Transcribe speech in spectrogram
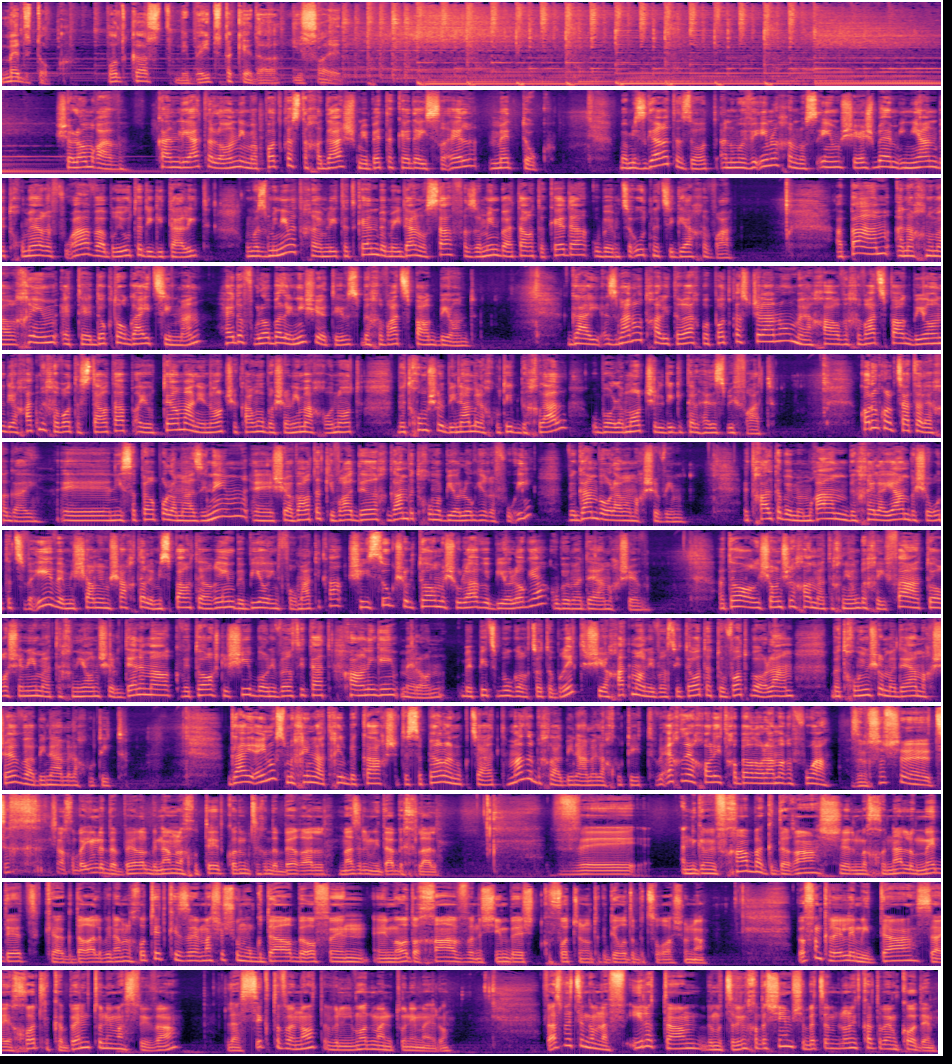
מדטוק, פודקאסט מבית תקדע, ישראל. שלום רב, כאן ליאת אלון עם הפודקאסט החדש מבית תקדע ישראל, מדטוק. במסגרת הזאת, אנו מביאים לכם נושאים שיש בהם עניין בתחומי הרפואה והבריאות הדיגיטלית, ומזמינים אתכם להתעדכן במידע נוסף הזמין באתר תקדע ובאמצעות נציגי החברה. הפעם אנחנו מארחים את אה, דוקטור גיא צינמן, Head of Global Initiatives בחברת ספארק ביונד. גיא, הזמנו אותך להתארח בפודקאסט שלנו, מאחר וחברת ספארק ביונד היא אחת מחברות הסטארט-אפ היותר מעניינות שקמו בשנים האחרונות בתחום של בינה מלאכותית בכלל, ובעולמות של דיגיטל הלס בפרט. קודם כל קצת עליך, גיא. אה, אני אספר פה למאזינים אה, שעברת כברת דרך גם בתחום הביולוגי-רפואי וגם בעולם המחשבים. התחלת בממר"ם, בחיל הים, בשירות הצבאי, ומשם המשכת למספר תארים בביו-אינפורמטיקה, שהיא סוג של תואר משולב בביולוגיה ובמדעי המחשב. התואר הראשון שלך מהטכניון בחיפה, התואר השני מהטכניון של דנמרק, ותואר שלישי באוניברסיטת קרניגי מלון בפיטסבורג, ארצות הברית, שהיא אחת מהאוניברסיטאות הטובות בעולם בתחומים של מדעי המחשב והבינה המלאכותית. גיא, היינו שמחים להתחיל בכך שתספר לנו קצת מה זה בכלל בינה מלאכותית, ואיך זה יכול להתחבר לעולם הרפואה. אז אני חושב שצריך, כשאנחנו באים לדבר על בינה מלאכותית, קודם צריך לדבר על מה זה למידה בכלל. ואני גם אבחר בהגדרה של מכונה לומדת כהגדרה לבינה מלאכותית, כי זה משהו שהוא מוגדר באופן אה, מאוד רחב, אנשים בתקופות שונות הגדירו את זה בצורה שונה. באופן כללי למידה זה היכולת לקבל נתונים מהסביבה, להסיק תובנות וללמוד מהנתונים האלו. ואז בעצם גם להפעיל אותם במצבים חדשים שבעצם לא נתקלת בהם קודם.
